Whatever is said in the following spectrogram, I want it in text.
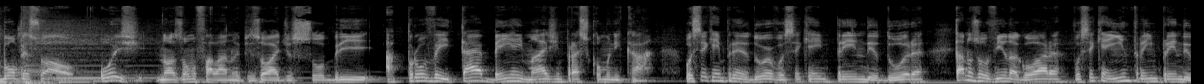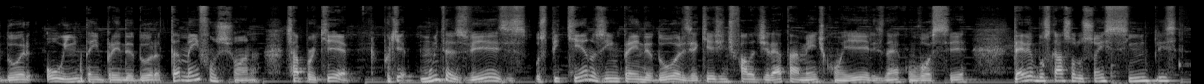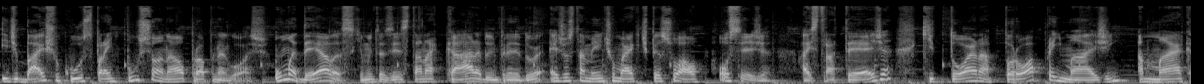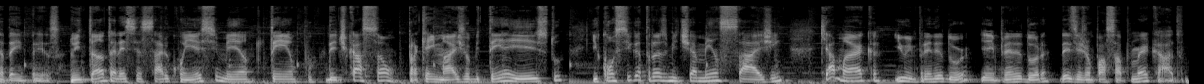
Bom, pessoal, hoje nós vamos falar no episódio sobre aproveitar bem a imagem para se comunicar. Você que é empreendedor, você que é empreendedora, tá nos ouvindo agora, você que é intraempreendedor ou intraempreendedora, também funciona. Sabe por quê? Porque muitas vezes os pequenos empreendedores, e aqui a gente fala diretamente com eles, né, com você, devem buscar soluções simples e de baixo custo para impulsionar o próprio negócio. Uma delas, que muitas vezes está na cara do empreendedor, é justamente o marketing pessoal. Ou seja, a estratégia que torna a própria imagem a marca da empresa. No entanto, é necessário conhecimento, tempo, dedicação para que a imagem obtenha êxito e consiga transmitir a mensagem que a marca e o empreendedor e a empreendedora desejam passar para o mercado.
